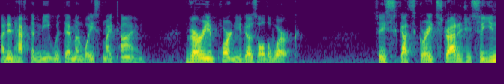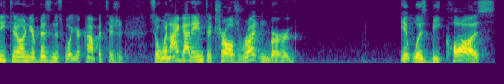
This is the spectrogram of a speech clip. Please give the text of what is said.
I didn't have to meet with them and waste my time. Very important, he does all the work. So he's got great strategies. So you need to know in your business what your competition. So when I got into Charles Rutenberg, it was because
